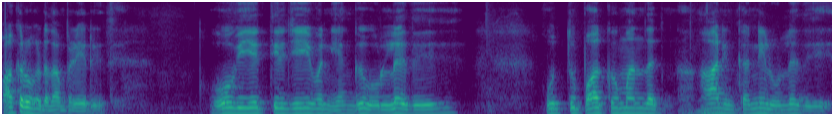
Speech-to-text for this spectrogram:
பார்க்குறவங்ககிட்ட தான் பிழை இருக்குது. ஓவியத்தில் ஜீவன் எங்கு உள்ளது? உத்து பார்க்கும் அந்த ஆணின் கண்ணில் உள்ளது.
